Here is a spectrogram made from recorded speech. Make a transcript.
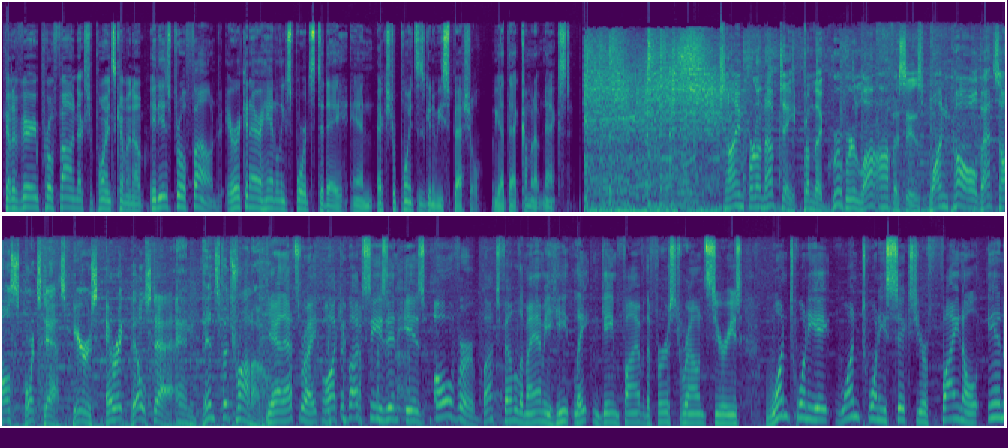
Got a very profound extra points coming up. It is profound. Eric and I are handling sports today, and extra points is going to be special. We got that coming up next. Time for an update from the Gruber Law Office's One Call That's All Sports Desk. Here's Eric Bilstad and Vince Vitrano. Yeah, that's right. Milwaukee Bucks season is over. Bucks fell to the Miami Heat late in game five of the first round series. 128 126, your final in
